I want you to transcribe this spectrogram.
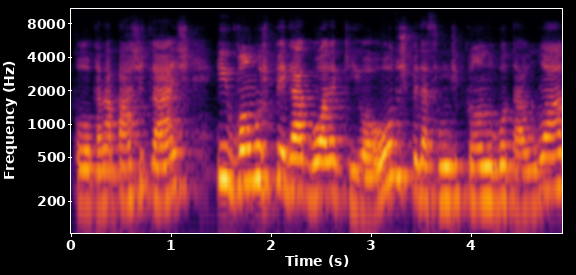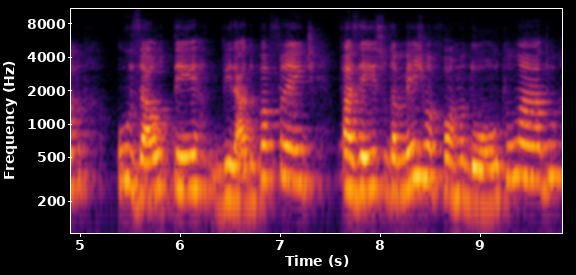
colocar na parte de trás e vamos pegar agora aqui, ó, outros pedacinhos de cano, botar do lado, usar o ter virado para frente, fazer isso da mesma forma do outro lado.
